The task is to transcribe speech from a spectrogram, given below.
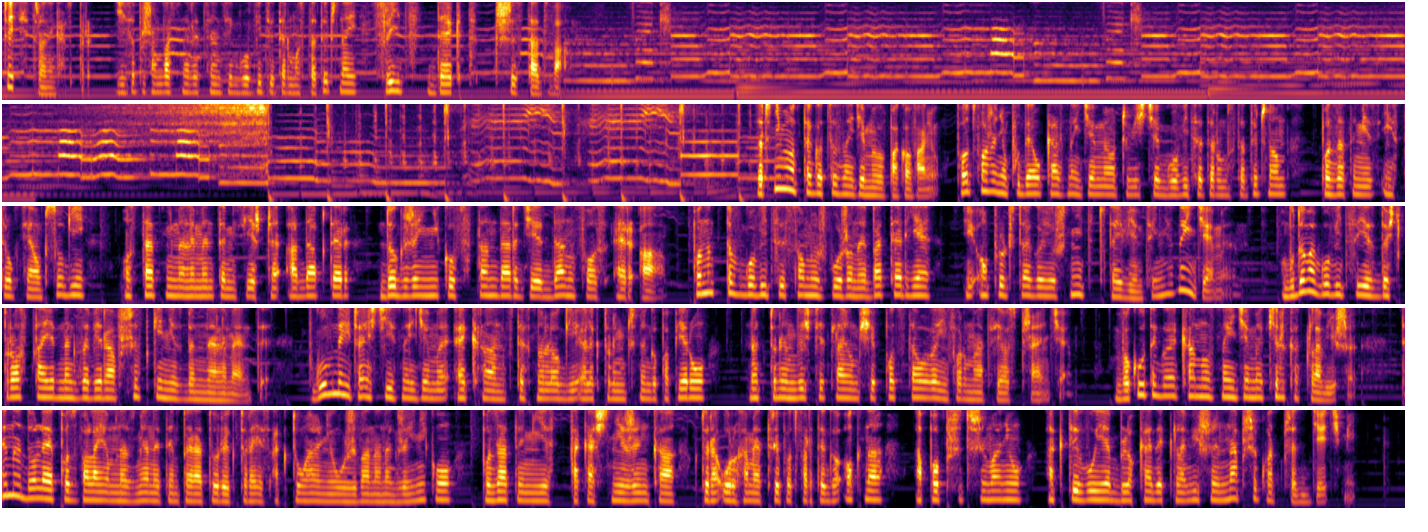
Cześć z strony Kacper. Dziś zapraszam Was na recenzję głowicy termostatycznej Fritz Dect 302. Zacznijmy od tego, co znajdziemy w opakowaniu. Po otworzeniu pudełka znajdziemy oczywiście głowicę termostatyczną, poza tym jest instrukcja obsługi. Ostatnim elementem jest jeszcze adapter do grzejników w standardzie Danfoss RA. Ponadto w głowicy są już włożone baterie i oprócz tego już nic tutaj więcej nie znajdziemy. Obudowa głowicy jest dość prosta, jednak zawiera wszystkie niezbędne elementy. W głównej części znajdziemy ekran w technologii elektronicznego papieru, na którym wyświetlają się podstawowe informacje o sprzęcie. Wokół tego ekranu znajdziemy kilka klawiszy. Te na dole pozwalają na zmianę temperatury, która jest aktualnie używana na grzejniku. Poza tym jest taka śnieżynka, która uruchamia tryb otwartego okna, a po przytrzymaniu aktywuje blokadę klawiszy, na przykład przed dziećmi.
